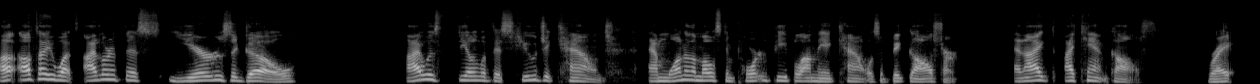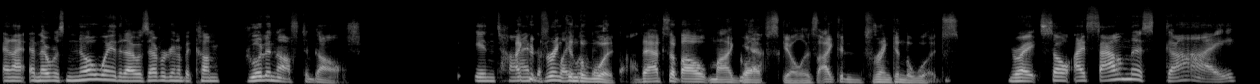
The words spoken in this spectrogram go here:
I'll, I'll tell you what, I learned this years ago. I was dealing with this huge account, and one of the most important people on the account was a big golfer. And I I can't golf. Right. And I and there was no way that I was ever going to become good enough to golf in time I could to drink play in the woods. That's about my golf Yeah. skill is I can drink in the woods. Right. So I found this guy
